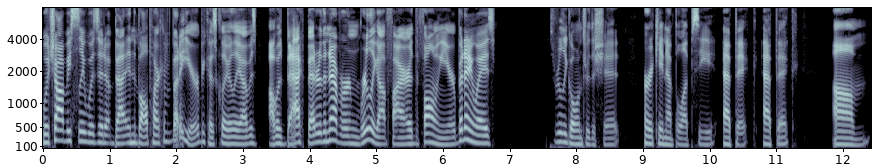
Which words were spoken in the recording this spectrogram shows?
which obviously was at about in the ballpark of about a year because clearly I was I was back better than ever and really got fired the following year. But anyways, I was really going through the shit. Hurricane epilepsy, epic, epic. Um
